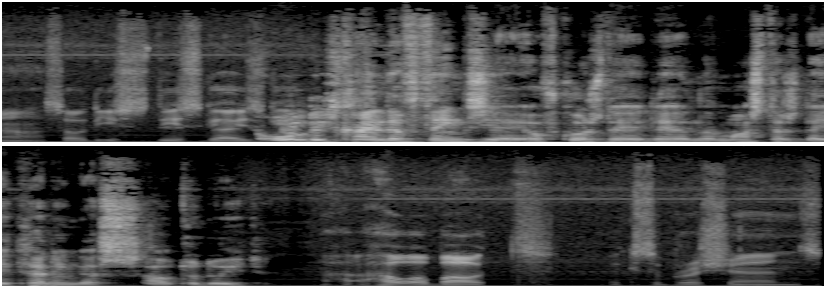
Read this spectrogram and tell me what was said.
Ah, so these these guys. all these kind of things yeah of course they, they the masters they telling us how to do it How about expressions,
